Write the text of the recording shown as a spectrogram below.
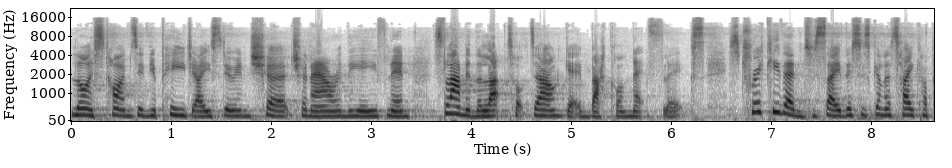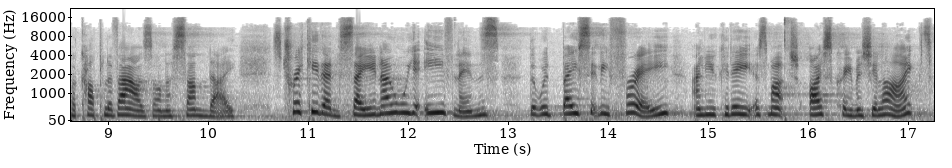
nice times in your PJs doing church an hour in the evening, slamming the laptop down, getting back on Netflix. It's tricky then to say this is going to take up a couple of hours on a Sunday. It's tricky then to say, you know, all your evenings that were basically free and you could eat as much ice cream as you liked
